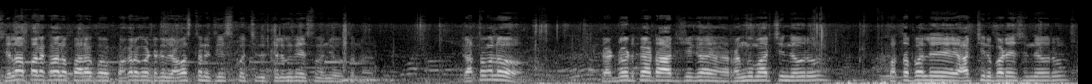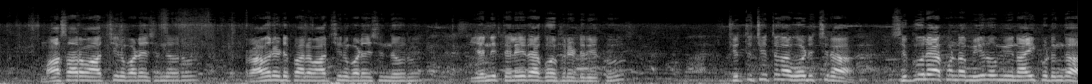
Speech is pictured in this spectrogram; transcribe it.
శిలా పలకాలు పలక పగలగొట్టిన వ్యవస్థను తీసుకొచ్చింది తెలుగుదేశం అని చెబుతున్నారు. గతంలో పెడ్డోటిపేట ఆర్చీగా రంగు మార్చింది ఎవరు? కొత్తపల్లి ఆర్చిని పడేసింది ఎవరు? మాసారం ఆర్చిని పడేసింది ఎవరు? రామిరెడ్డిపాలెం ఆర్చిని పడేసింది ఎవరు? ఇవన్నీ తెలియదా గోపిరెడ్డి నీకు? చిత్తు చిత్తుగా ఓడించిన సిగ్గు లేకుండా మీరు మీ నాయకుడుగా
